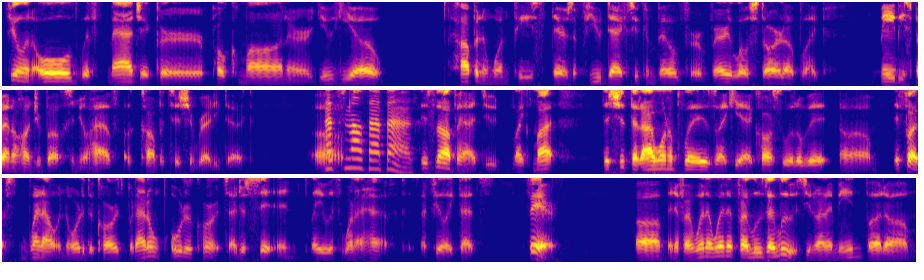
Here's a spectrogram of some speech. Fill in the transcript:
feeling old with Magic or Pokemon or Yu Gi Oh, hop into One Piece. There's a few decks you can build for a very low startup, like maybe spend a hundred bucks and you'll have a competition ready deck. That's not that bad. It's not bad, dude. Like my the shit that I want to play is like yeah, it costs a little bit. Um, if I went out and ordered the cards, but I don't order cards. I just sit and play with what I have because I feel like that's fair. Um, and if I win, I win. If I lose, I lose. You know what I mean? But um,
